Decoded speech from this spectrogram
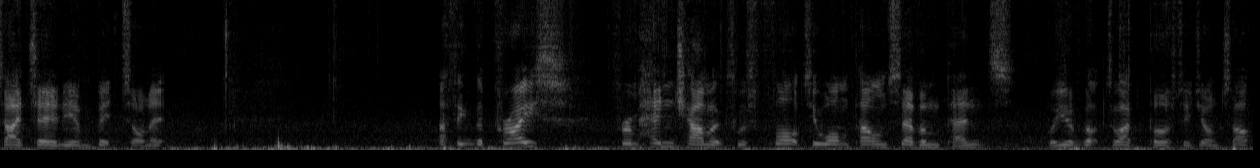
titanium bits on it. I think the price from Henge Hammocks was £41 7 pence but you've got to add postage on top.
